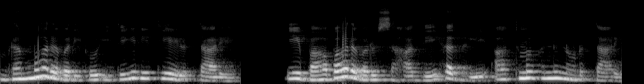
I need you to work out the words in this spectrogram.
ಬ್ರಹ್ಮರವರಿಗೂ ಇದೇ ರೀತಿ ಹೇಳುತ್ತಾರೆ. ಈ ಬಾಬಾರವರು ಸಹ ದೇಹದಲ್ಲಿ ಆತ್ಮವನ್ನು ನೋಡುತ್ತಾರೆ.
